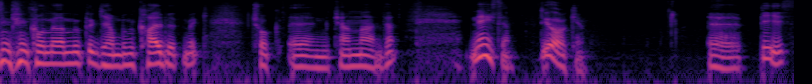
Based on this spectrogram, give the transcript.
bir konu anlatırken bunu kaybetmek çok e, mükemmeldi. Neyse. Diyor ki e, biz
